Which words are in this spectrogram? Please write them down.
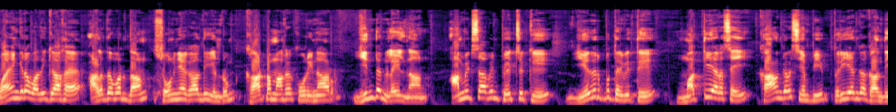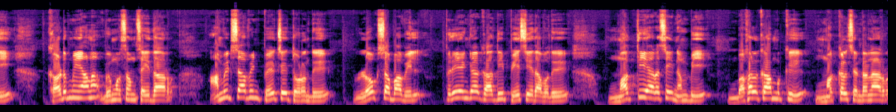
பயங்கரவாதிக்காக அழுதவர் தான் சோனியா காந்தி என்றும் காட்டமாக கூறினார். இந்த நிலையில்தான் அமித்ஷாவின் பேச்சுக்கு எதிர்ப்பு தெரிவித்து மத்திய அரசை காங்கிரஸ் எம்பி பிரியங்கா காந்தி கடுமையான விமர்சனம் செய்தார். அமித்ஷாவின் பேச்சை தொடர்ந்து லோக்சபாவில் பிரியங்கா காந்தி பேசியதாவது மத்திய அரசை நம்பி பகல்காமுக்கு மக்கள் சென்றனர்.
